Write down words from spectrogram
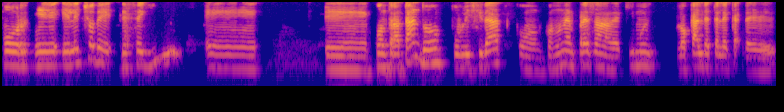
por eh, el hecho de, seguir eh, eh, contratando publicidad con, una empresa de aquí muy local de, tele, de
